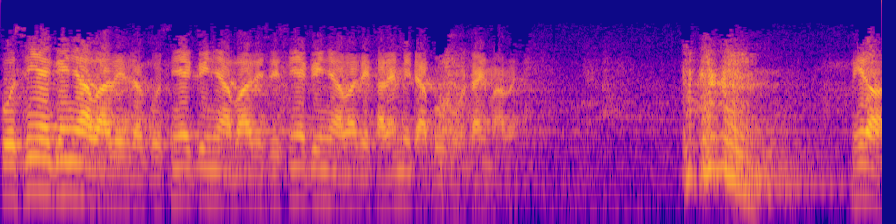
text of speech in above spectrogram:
ကိုဆင်းရဲကင်းကြပါစေဆိုတော့ကိုဆင်းရဲကင်းကြပါစေစိတ်ဆင်းရဲကင်းကြပါစေခါတိုင်းမေတ္တာပို့ဖို့အတိုင်းပါပဲပြီးတော့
